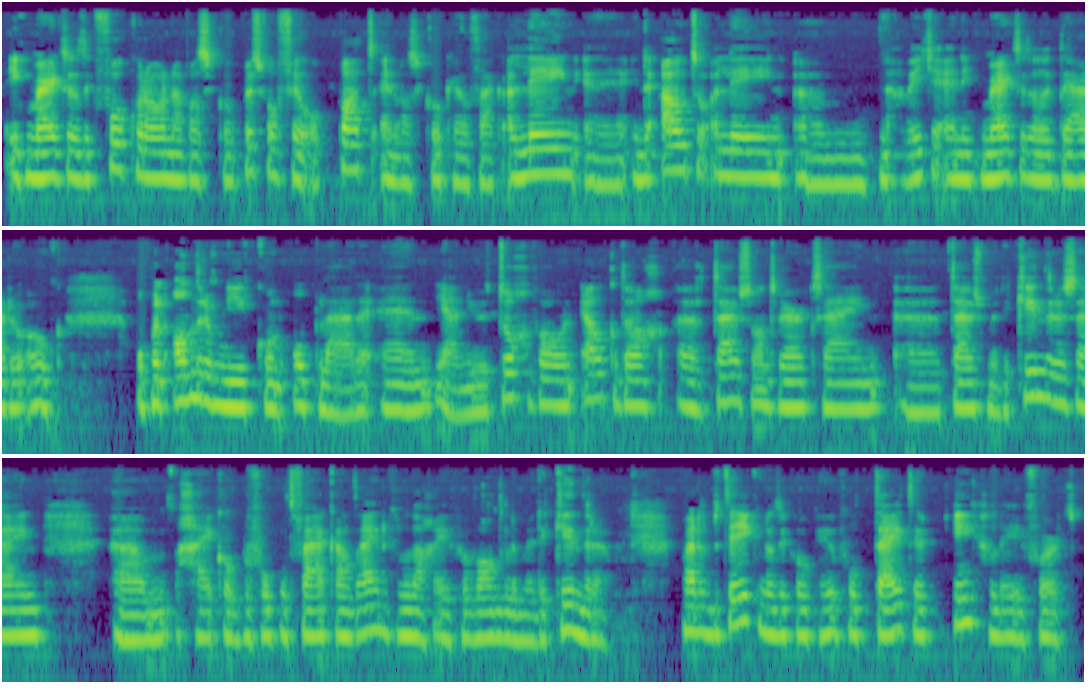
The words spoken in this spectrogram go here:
ik merkte dat ik voor corona was ik ook best wel veel op pad en was ik ook heel vaak alleen, uh, in de auto alleen. Um, nou weet je, en ik merkte dat ik daardoor ook op een andere manier kon opladen. En ja, nu we toch gewoon elke dag uh, thuis aan het werk zijn, uh, thuis met de kinderen zijn, um, ga ik ook bijvoorbeeld vaak aan het einde van de dag even wandelen met de kinderen. Maar dat betekent dat ik ook heel veel tijd heb ingeleverd,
